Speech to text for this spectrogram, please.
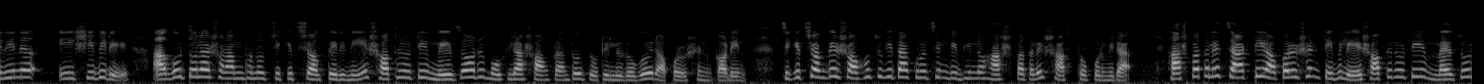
এদিন এই শিবিরে আগরতলার স্বনামধন্য চিকিৎসকদের নিয়ে সতেরোটি মেজর মহিলা সংক্রান্ত জটিল রোগের অপারেশন করেন। চিকিৎসকদের সহযোগিতা করেছেন বিভিন্ন হাসপাতালের স্বাস্থ্যকর্মীরা। হাসপাতালে চারটি অপারেশন টেবিলে সতেরোটি মেজর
